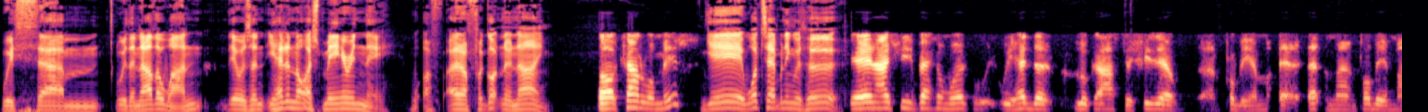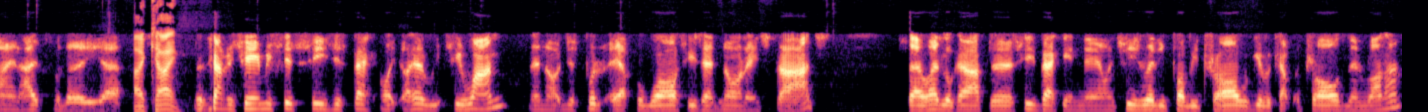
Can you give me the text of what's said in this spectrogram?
with um, with another one, there was a you had a nice mare in there, I've, and I've forgotten her name. Oh, Carnival Miss. Yeah, what's happening with her? Yeah, no, she's back in work. We, had to look after. She's our uh, probably a, uh, at the moment probably a main hope for the uh, Okay, the country championships. She's just back. I, I had she won, and I just put it out for a while. She's had 19 starts, so I had to look after her. She's back in now, and she's ready. Probably trial. We'll give her a couple of trials, and then run her,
